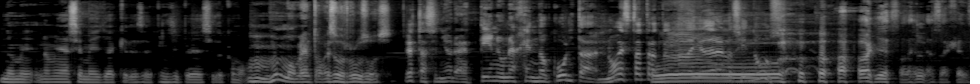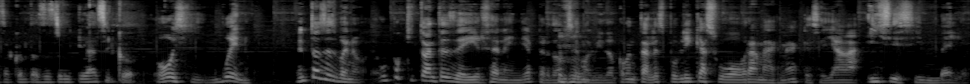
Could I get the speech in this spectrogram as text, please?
no, me, no me hace mella que desde el principio haya sido como, "Mm, un momento, esos rusos. Esta señora tiene una agenda oculta. No está tratando de ayudar a los hindús. Oye, eso de las agendas ocultas es un clásico. Oh, sí, bueno. Entonces, bueno, un poquito antes de irse a la India, perdón, se me olvidó comentarles, publica su obra magna que se llama Isis sin velo.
